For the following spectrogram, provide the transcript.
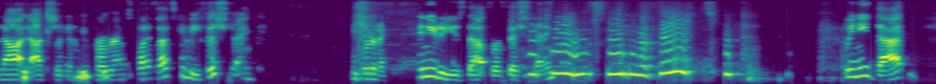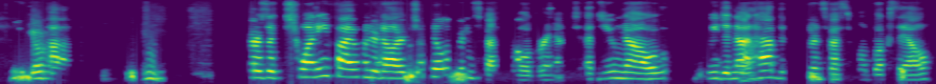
not actually gonna be program supplies, that's gonna be fish tank. We're gonna continue to use that for fish tank. Speaking of fish. We need that. Yep. There's a twenty-five hundred dollar children's festival grant. As you know, we did not have the children's festival book sale.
